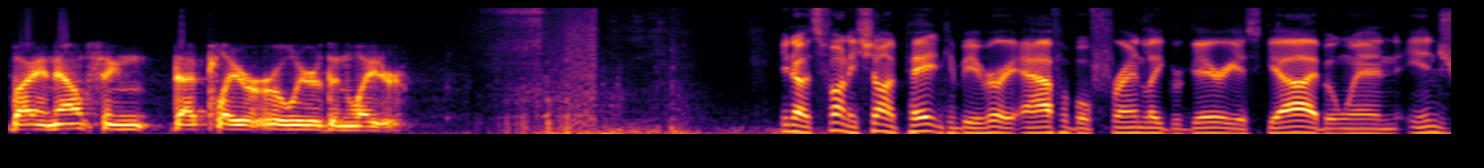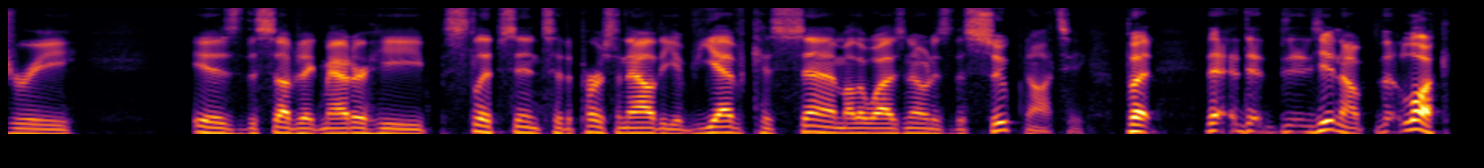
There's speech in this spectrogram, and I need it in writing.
by announcing that player earlier than later. You know, it's funny. Sean Payton can be a very affable, friendly, gregarious guy, but when injury is the subject matter, he slips into the personality of Yev Kassem, otherwise known as the Soup Nazi. But The, the, the, you know, look,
